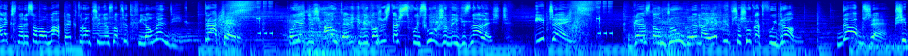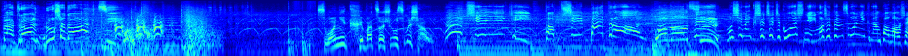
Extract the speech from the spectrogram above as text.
Alex narysował mapę, którą przyniosła przed chwilą Mandy. Tracker! Pojedziesz autem i wykorzystasz swój słuch, żeby ich znaleźć. I Chase! Gęstą dżunglę najlepiej przeszuka twój dron. Dobrze! Psi Patrol rusza do akcji! Słonik chyba coś usłyszał. Silniki! To psi patrol! Pomocy! Musimy krzyczeć głośniej, może ten słonik nam pomoże.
